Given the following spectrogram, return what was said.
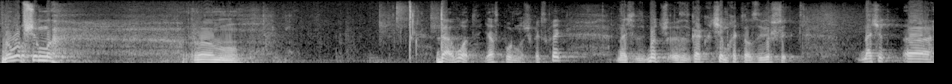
ну, в общем, эм, да, вот, я вспомнил, что хотел сказать. Значит, вот как, чем хотел завершить. Значит, э,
